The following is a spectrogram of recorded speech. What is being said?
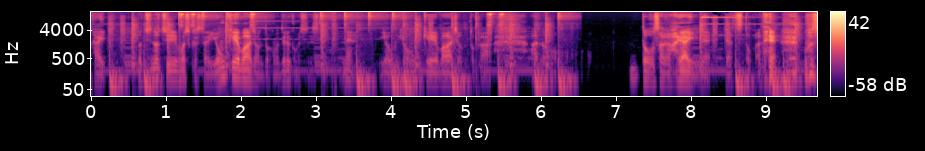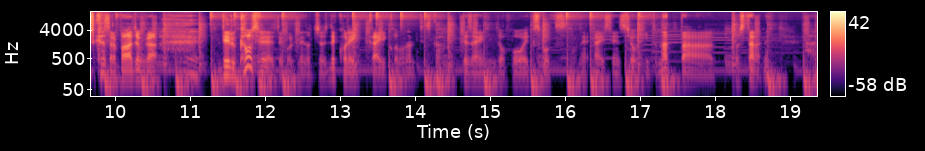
はい。後々もしかしたら 4K バージョンとかも出るかもしれないですね。これね 4K バージョンとか、あの、動作が速いね、やつとかね、もしかしたらバージョンが出るかもしれないですね、これね、どっちらで、これ一回、この、なんていうんですか、デザインド for Xbox のね、ライセンス商品となったとしたらね、はい。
